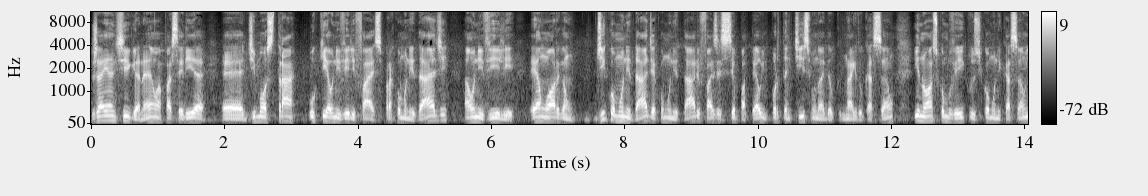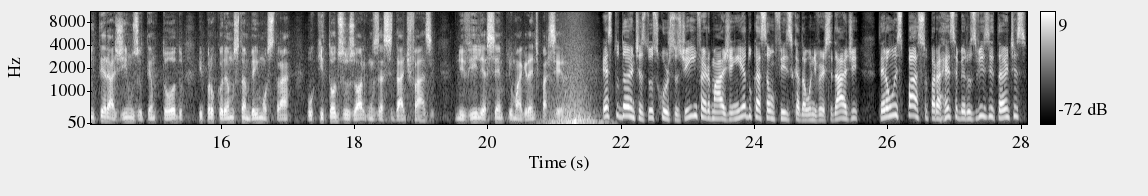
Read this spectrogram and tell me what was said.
já é antiga, né, uma parceria é, de mostrar o que a Univille faz para a comunidade. A Univille é um órgão de comunidade, é comunitário, faz esse seu papel importantíssimo na, edu na educação e nós, como veículos de comunicação, interagimos o tempo todo e procuramos também mostrar o que todos os órgãos da cidade fazem. Univille é sempre uma grande parceira. Estudantes dos cursos de enfermagem e educação física da universidade terão espaço para receber os visitantes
